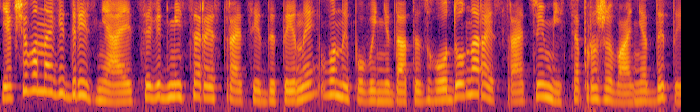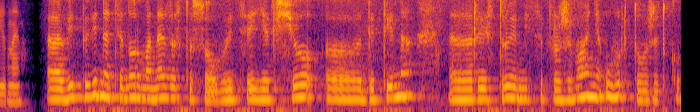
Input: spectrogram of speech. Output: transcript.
Якщо вона відрізняється від місця реєстрації дитини, вони повинні дати згоду на реєстрацію місця проживання дитини. Е, Відповідно, ця норма не застосовується, якщо е, дитина е, реєструє місце проживання у гуртожитку.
